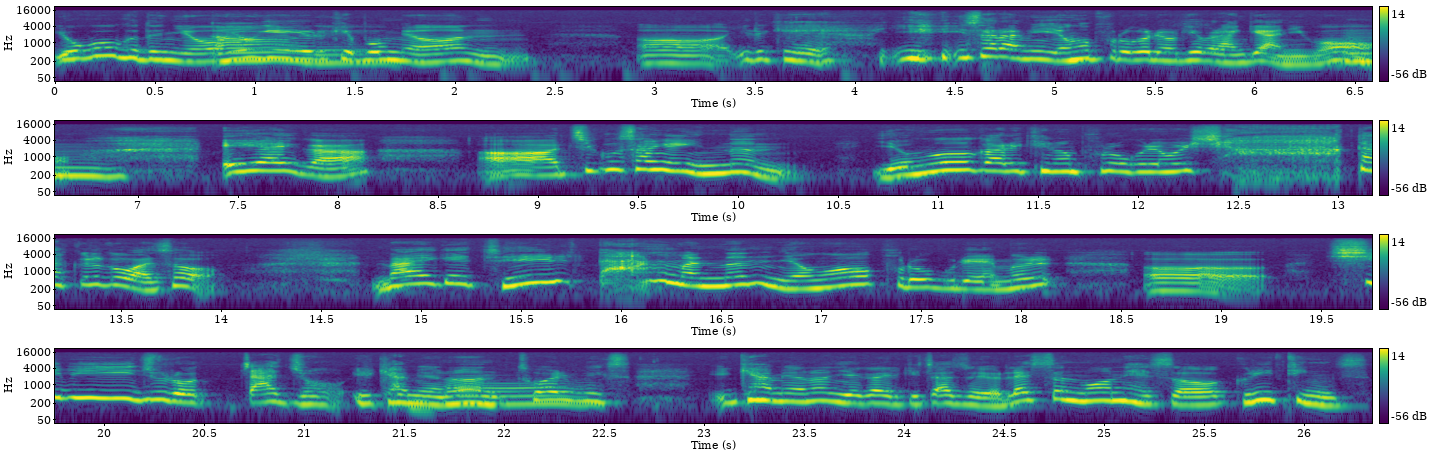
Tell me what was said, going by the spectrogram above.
요거거든요. 아, 여기 이렇게 네. 보면 어 이렇게 이, 이 사람이 영어 프로그램을 개발한 게 아니고 음. AI가 아, 지구상에 있는 영어 가르치는 프로그램을 샥 다 끌고 와서 나에게 제일 딱 맞는 영어 프로그램을 어 12주로 짜줘. 이렇게 하면은 어. 12 weeks 이렇게 하면은 얘가 이렇게 짜줘요. 레슨 1 해서 greetings.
